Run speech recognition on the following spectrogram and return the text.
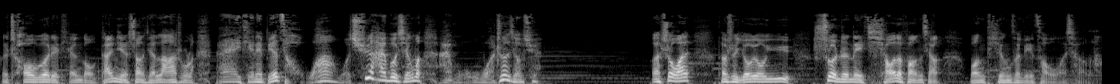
那超哥这舔狗赶紧上前拉住了：“哎，甜甜别走啊，我去还不行吗？哎，我我这就去。”啊！说完，他是犹犹豫豫，顺着那桥的方向往亭子里走过去了。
